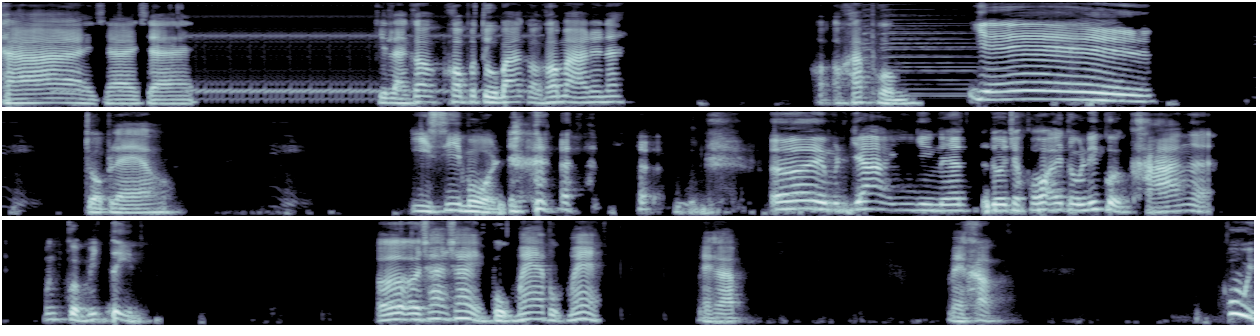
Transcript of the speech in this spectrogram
ใช่ใช่ใช่ทีหลังก็เคาะประตูบ้านก่อนเข้ามาด้วยนะขอครับผม เย้จบแล้ว easy mode เอ้ย มันยากจริงๆนะ โดยเฉพาะไอ้ตรงนี้กดค้างอะ มันกดไม่ติด เออเออใช่ใช่ปลุกแม่ปลุกแม่แม่ครับแม่ครับ อุ้ย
